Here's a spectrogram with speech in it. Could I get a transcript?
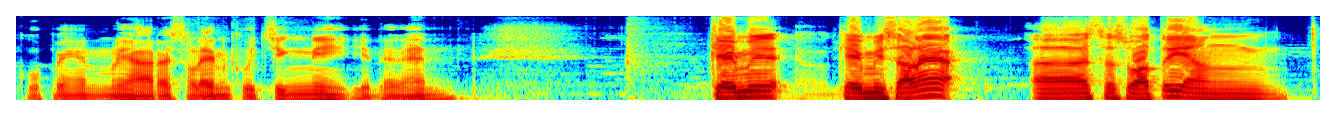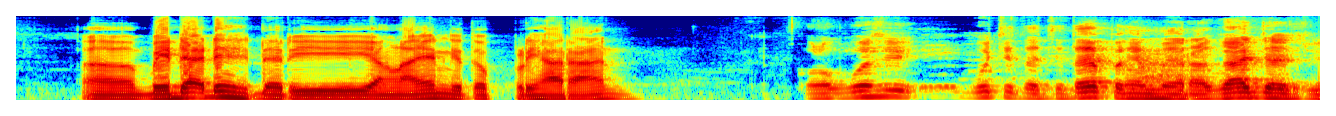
aku pengen melihara selain kucing nih gitu kan. Kayak mi- kayak misalnya eh, sesuatu yang eh, beda deh dari yang lain gitu peliharaan. Kalau gue sih, gue cita-citanya pengen merah gajah cuy.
